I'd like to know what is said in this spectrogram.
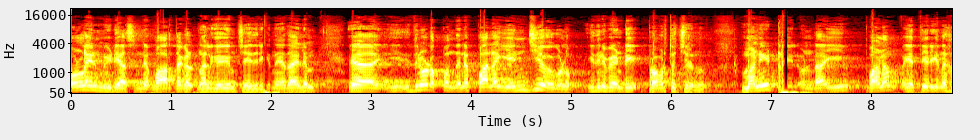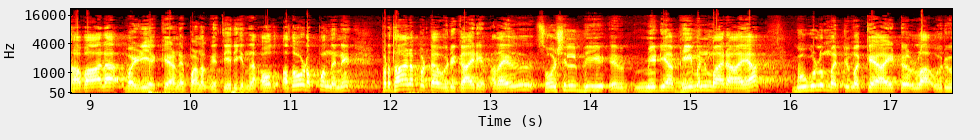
ഓൺലൈൻ മീഡിയാസിന്റെ വാർത്തകൾ നൽകുകയും ചെയ്തിരിക്കുന്നത് ഏതായാലും ഇതിനോടൊപ്പം തന്നെ പല എൻ ജി ഒകളും ഇതിനുവേണ്ടി പ്രവർത്തിച്ചിരുന്നു. മണി ട്രെയിൽ ഉണ്ട്. ഈ പണം എത്തിയിരിക്കുന്ന ഹവാല വഴിയൊക്കെയാണ് പണം എത്തിയിരിക്കുന്നത്. അത് അതോടൊപ്പം തന്നെ പ്രധാനപ്പെട്ട ഒരു കാര്യം അതായത് സോഷ്യൽ മീഡിയ ഭീമന്മാരായ ഗൂഗിളും മറ്റുമൊക്കെ ആയിട്ടുള്ള ഒരു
